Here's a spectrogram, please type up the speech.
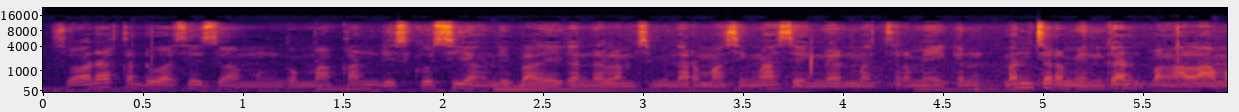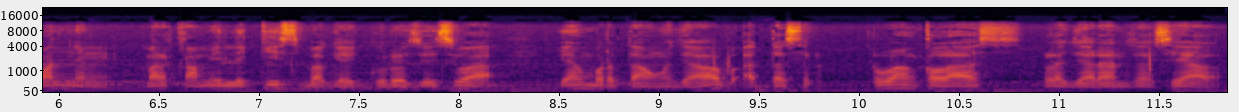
Suara kedua siswa menggemakan diskusi yang dibagikan dalam seminar masing-masing dan mencerminkan, mencerminkan pengalaman yang mereka miliki sebagai guru siswa yang bertanggung jawab atas ruang kelas pelajaran sosial.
